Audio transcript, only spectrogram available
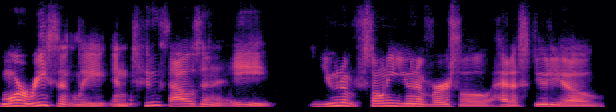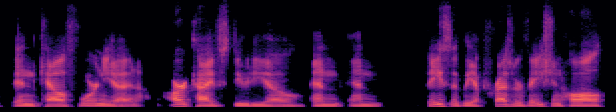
more recently in 2008, Uni- Sony Universal had a studio in California, an archive studio, and and basically a preservation hall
